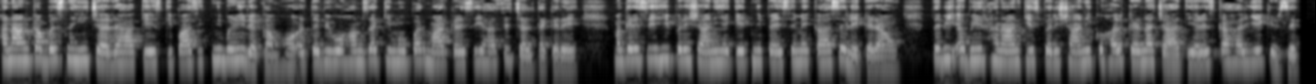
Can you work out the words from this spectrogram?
हनान का बस नहीं चल रहा कि इसके पास इतनी बड़ी रकम हो और तभी वो हमजा के मुँह पर मार कर इसे यहाँ से चलता करे। मगर इसे यही परेशानी है कि इतने पैसे मैं कहाँ से लेकर आऊँ? तभी अबीर हनान की इस परेशानी को हल करना चाहती है और इसका हल ये कर सकती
